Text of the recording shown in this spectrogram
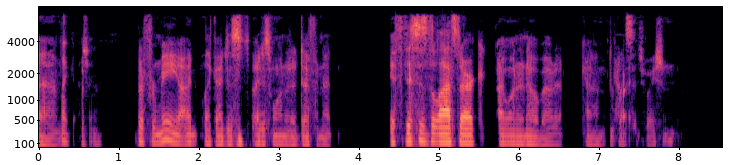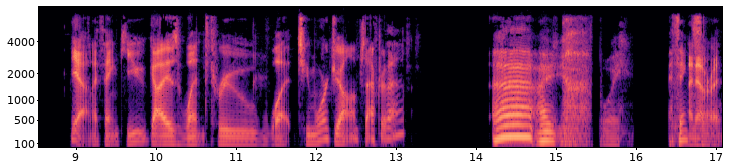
Um, I gotcha. but for me, I like I just I just wanted a definite. If this is the last arc, I want to know about it. Kind of kind Right. of situation. Yeah, and I think you guys went through what two more jobs after that? Uh, I boy, I think I know, so. right?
